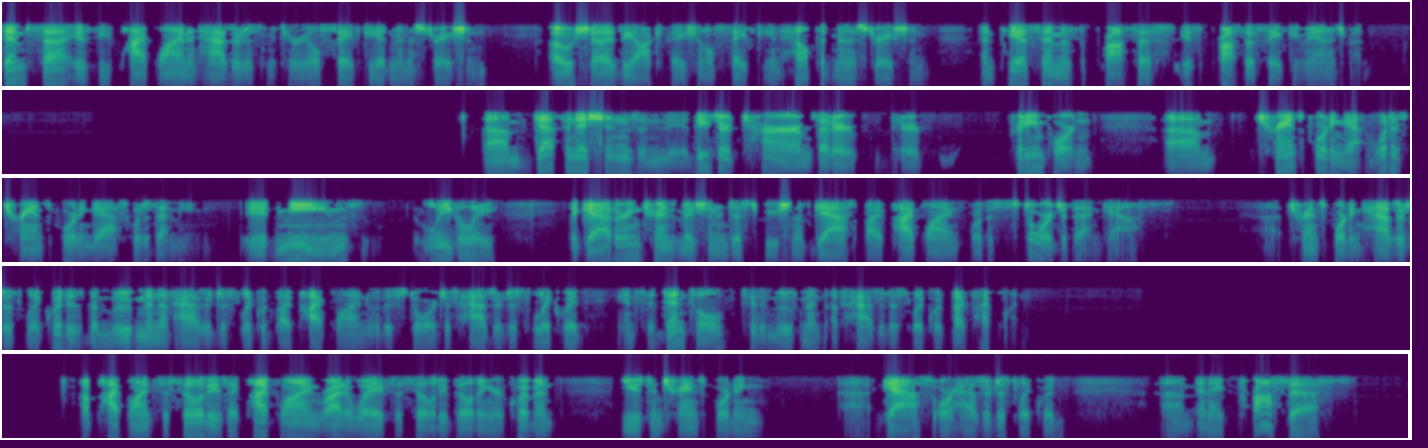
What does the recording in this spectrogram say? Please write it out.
PHMSA is the Pipeline and Hazardous Materials Safety Administration. OSHA is the Occupational Safety and Health Administration. And PSM is the process, is process safety management. Um, definitions, and these are terms that are, that are pretty important. Um, transporting gas, what is transporting gas? What does that mean? It means, legally, the gathering, transmission, and distribution of gas by pipeline or the storage of that gas. Uh, transporting hazardous liquid is the movement of hazardous liquid by pipeline or the storage of hazardous liquid incidental to the movement of hazardous liquid by pipeline. A pipeline facility is a pipeline, right-of-way, facility, building, or equipment used in transporting uh, gas or hazardous liquid. Um, and a process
